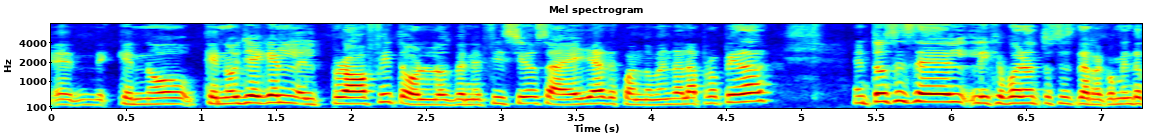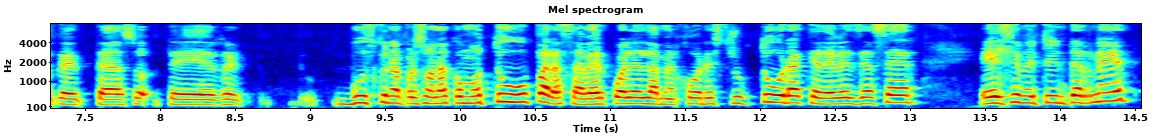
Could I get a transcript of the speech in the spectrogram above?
eh, que no, que no llegue el profit o los beneficios a ella de cuando venda la propiedad. Entonces él le dije, bueno, entonces te recomiendo que te, te busque una persona como tú para saber cuál es la mejor estructura que debes de hacer. Él se metió a internet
